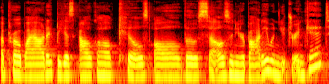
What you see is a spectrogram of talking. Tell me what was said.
a probiotic because alcohol kills all those cells in your body when you drink it.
